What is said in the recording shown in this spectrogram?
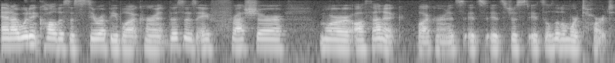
And I wouldn't call this a syrupy black currant. This is a fresher, more authentic black currant. It's, it's, it's just, it's a little more tart.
